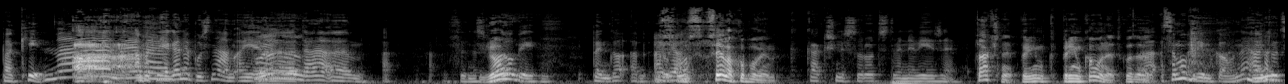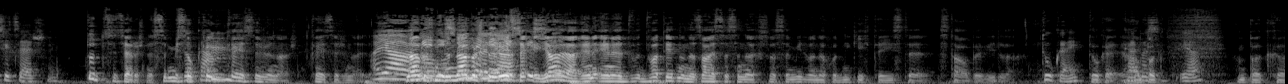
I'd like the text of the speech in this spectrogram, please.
paket. Ne, Ampak njega ne poznam. A je eh, ta, um, a, a, se ne Ja. spodobi? Pengo, a, a, ja. Vse lahko povem. Kakšne so rodstvene veze? Takšne, prim, primkovne, tako da A, samo primkov, ne? ali tudi siceršnje? tudi siceršne. Mislim, kaj, kaj se že naš, kaj se že najde. A ja, najbrž, vidiš, najbrž ne vidiš, veste, ja, ja, ene, ene, dv- dva tedna nazaj sta se, na, se midva na hodnikih te iste stavbe videla. Tukaj. Tukaj, ja, Kaj pa ampak, ja? ampak uh,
